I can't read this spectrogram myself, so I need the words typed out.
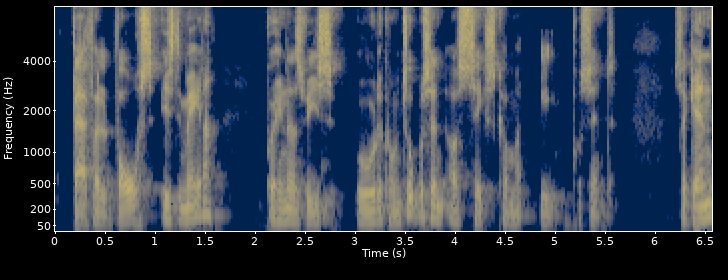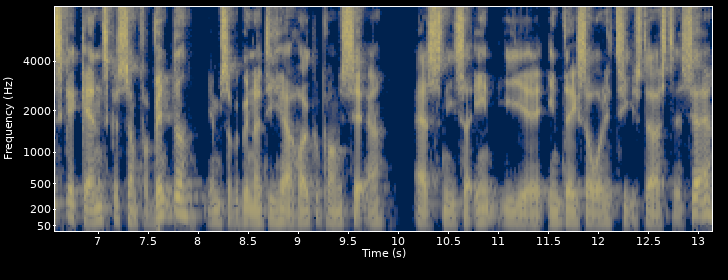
i hvert fald vores estimater på henholdsvis 8,2% og 6,1%. Så ganske, ganske som forventet, jamen så begynder de her højkuponserier at snige sig ind i øh, indeks over de 10 største serier,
